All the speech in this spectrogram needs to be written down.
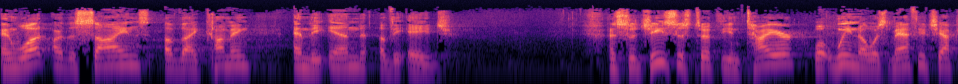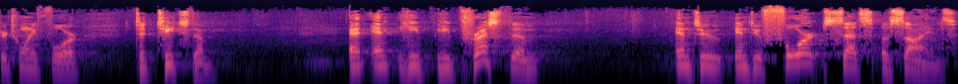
And what are the signs of thy coming and the end of the age? And so Jesus took the entire, what we know as Matthew chapter 24, to teach them. And, and he, he pressed them into, into four sets of signs.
